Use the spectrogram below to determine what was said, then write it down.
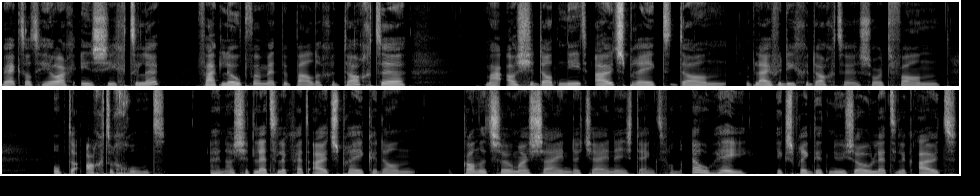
werkt dat heel erg inzichtelijk. Vaak lopen we met bepaalde gedachten, maar als je dat niet uitspreekt, dan blijven die gedachten een soort van op de achtergrond. En als je het letterlijk gaat uitspreken, dan kan het zomaar zijn dat jij ineens denkt van, oh hey, ik spreek dit nu zo letterlijk uit.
